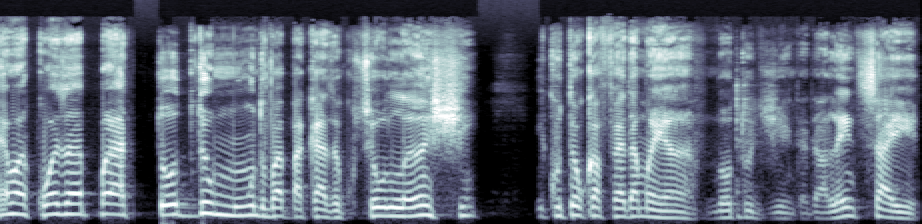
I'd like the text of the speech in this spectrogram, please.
É uma coisa para todo mundo vai para casa com o seu lanche e com o teu café da manhã no outro dia, entendeu? Além de sair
